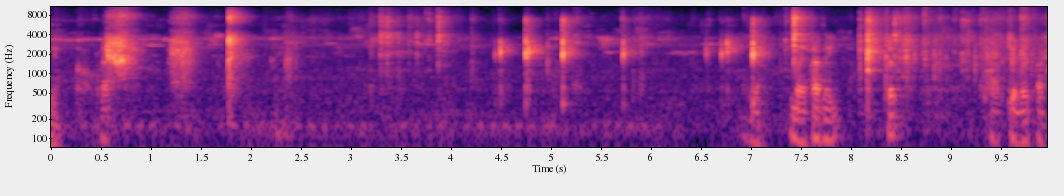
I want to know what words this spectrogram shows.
นี่ออกแล้วเาพัดนี้จะถอดเก็บไว้ก่อน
